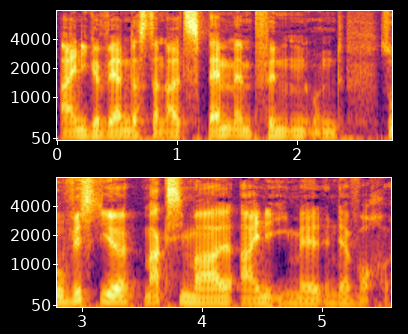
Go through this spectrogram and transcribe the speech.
einige werden das dann als Spam empfinden und so wisst ihr maximal eine E-Mail in der Woche.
